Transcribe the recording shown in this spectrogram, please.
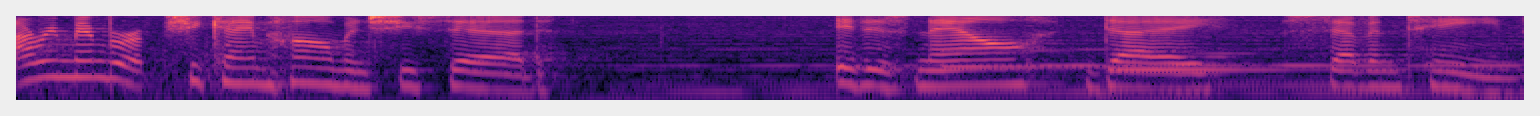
I remember she came home and she said, It is now day 17,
